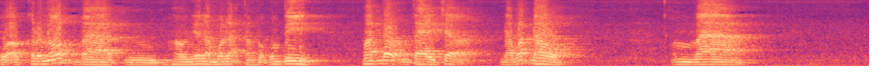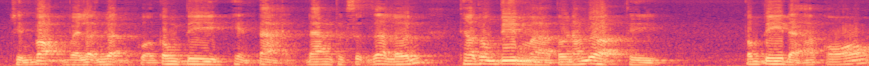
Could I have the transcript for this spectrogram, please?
của Kronos và ừ, hầu như là mua lại toàn bộ công ty hoạt động tài trợ đã bắt đầu và triển vọng về lợi nhuận của công ty hiện tại đang thực sự rất là lớn theo thông tin mà tôi nắm được thì công ty đã có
